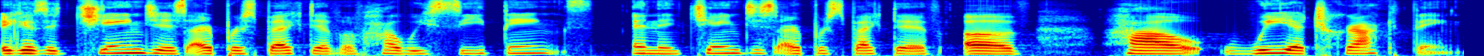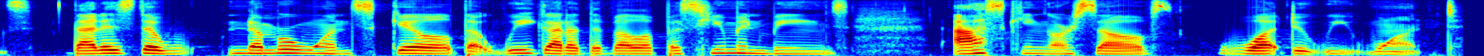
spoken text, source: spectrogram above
because it changes our perspective of how we see things and it changes our perspective of how we attract things. That is the number one skill that we got to develop as human beings, asking ourselves, what do we want?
